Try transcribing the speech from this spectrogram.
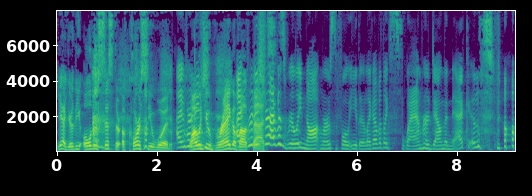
Yeah, you're the older sister. Of course you would. Why would you brag about that? I'm pretty that? sure I was really not merciful either. Like I would like slam her down the neck and stuff.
